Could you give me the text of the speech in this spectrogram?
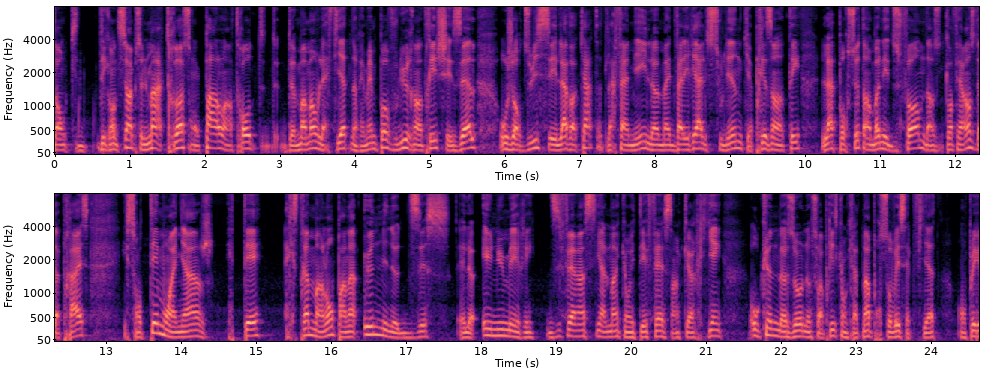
Donc, des conditions absolument atroces. On parle, entre autres, de, moments où la fillette n'aurait même pas voulu rentrer chez elle. Aujourd'hui, c'est l'avocate de la famille, là, Maître Valérie Alsouline, qui a présenté la poursuite en bonne et due forme dans une conférence de presse. Et son témoignage était extrêmement long pendant une minute dix. Elle a énuméré différents signalements qui ont été faits sans que rien, aucune mesure ne soit prise concrètement pour sauver cette fillette. On peut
